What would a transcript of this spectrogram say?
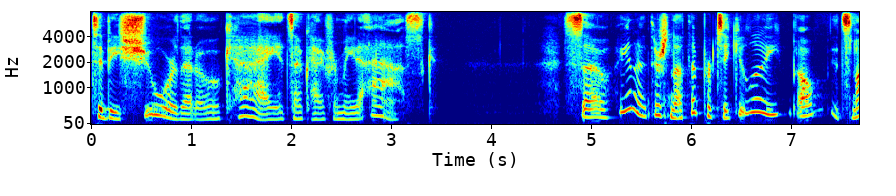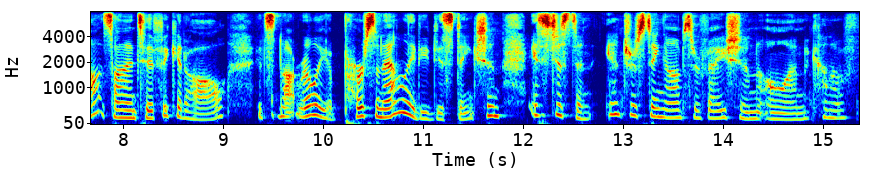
to be sure that okay, it's okay for me to ask. So, you know, there's nothing particularly, oh, it's not scientific at all. It's not really a personality distinction. It's just an interesting observation on kind of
